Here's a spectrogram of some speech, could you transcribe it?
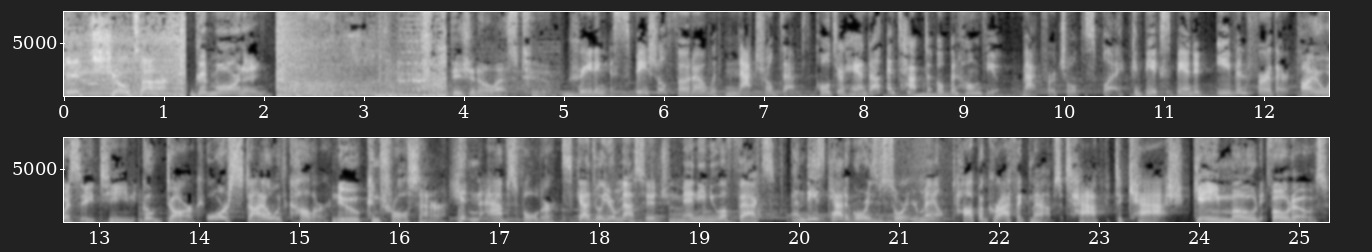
It's showtime. Good morning. Vision OS 2. Creating a spatial photo with natural depth. Hold your hand up and tap to open home view. Mac Virtual Display can be expanded even further. iOS 18. Go dark or style with color. New Control Center. Hidden apps folder. Schedule your message, many new effects, and these categories to sort your mail. Topographic maps. Tap to Cash. Game mode. Photos.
